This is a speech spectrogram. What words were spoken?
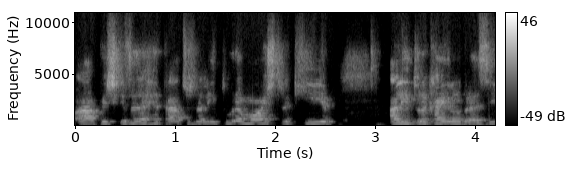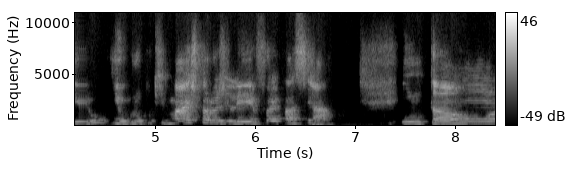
a pesquisa Retratos da Leitura mostra que a leitura caiu no Brasil e o grupo que mais parou de ler foi a classe A. Então,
